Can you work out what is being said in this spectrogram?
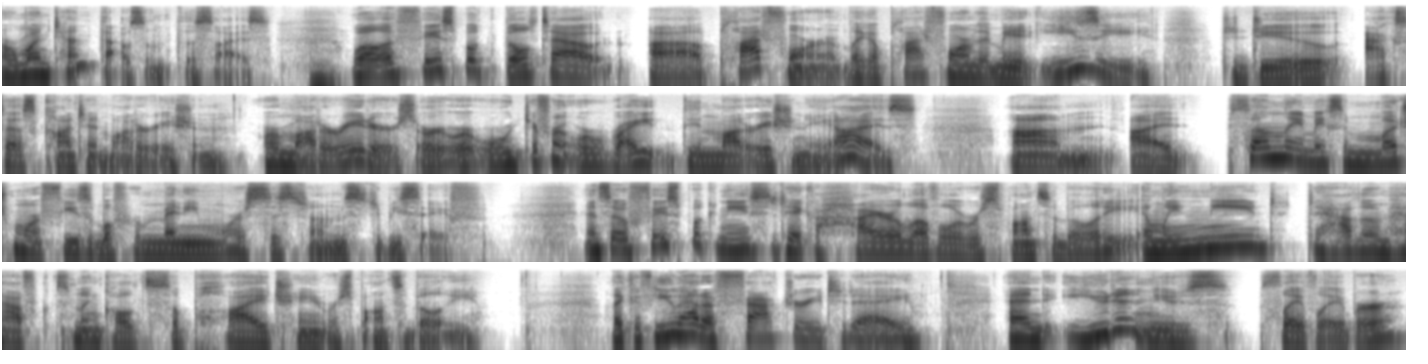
or one ten thousandth the size? Mm. Well, if Facebook built out a platform, like a platform that made it easy to do access content moderation, or moderators, or, or, or different, or write the moderation AIs, um, uh, suddenly it makes it much more feasible for many more systems to be safe. And so Facebook needs to take a higher level of responsibility, and we need to have them have something called supply chain responsibility. Like if you had a factory today and you didn't use slave labor,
